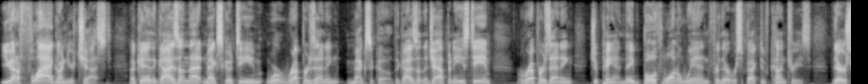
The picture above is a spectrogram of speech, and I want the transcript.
you got a flag on your chest. Okay, the guys on that Mexico team were representing Mexico. The guys on the Japanese team representing Japan. They both want to win for their respective countries. There's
